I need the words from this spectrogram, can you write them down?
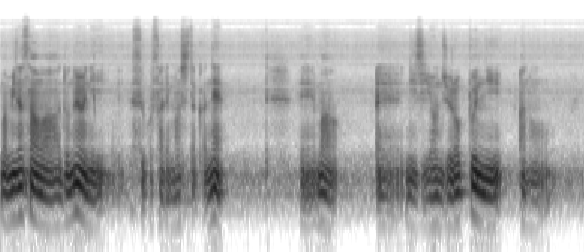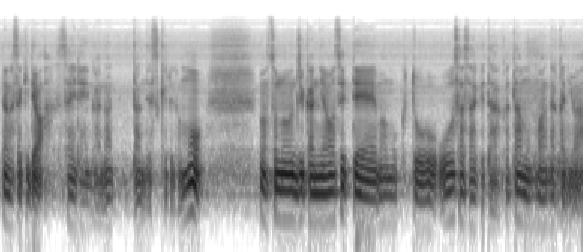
まあ、皆さんはどのように過ごされましたかね、えーまあ、え2時46分にあの長崎ではサイレンが鳴ったんですけれども、まあ、その時間に合わせて、まあ、黙祷を捧げた方も、まあ、中には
